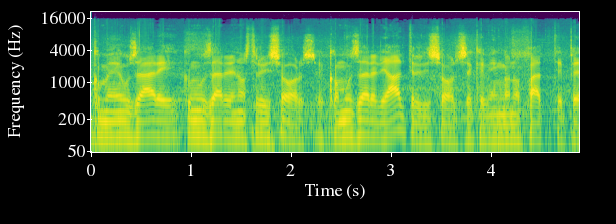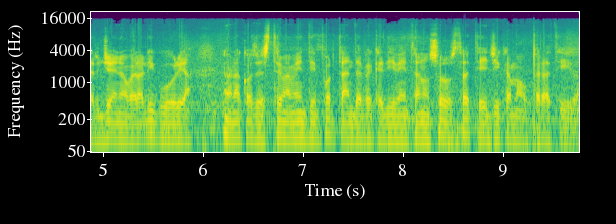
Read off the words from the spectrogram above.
come, usare, come usare le nostre risorse, come usare le altre risorse che vengono fatte per Genova e la Liguria è una cosa estremamente importante perché diventa non solo strategica ma operativa.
